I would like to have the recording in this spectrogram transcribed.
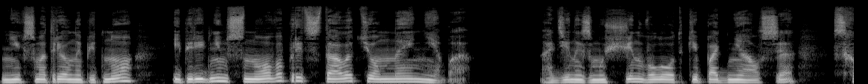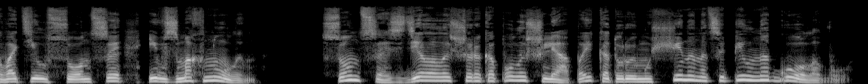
Ник смотрел на пятно, и перед ним снова предстало темное небо. Один из мужчин в лодке поднялся, схватил солнце и взмахнул им. Солнце сделалось широкополой шляпой, которую мужчина нацепил на голову.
